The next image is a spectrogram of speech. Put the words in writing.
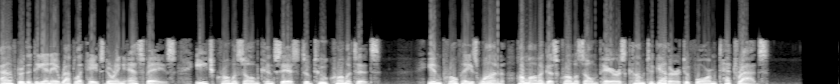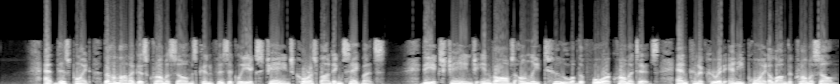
After the DNA replicates during S phase, each chromosome consists of two chromatids. In prophase 1, homologous chromosome pairs come together to form tetrads. At this point, the homologous chromosomes can physically exchange corresponding segments. The exchange involves only two of the four chromatids and can occur at any point along the chromosome.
